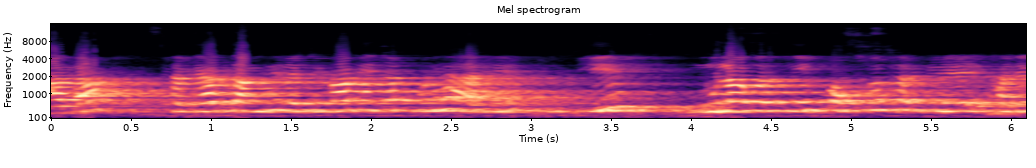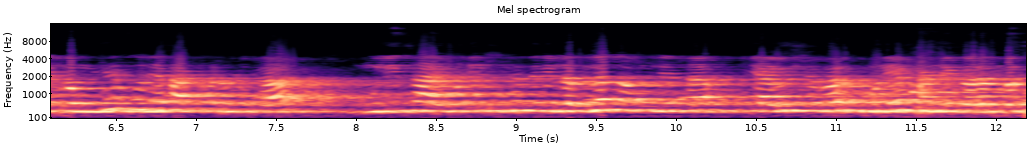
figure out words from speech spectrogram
आता सगळ्यात चांगली रचबाब याच्यापुढे आहे की मुलावरती पॉक्सोसारखे एखादे गंभीर गुन्हे दाखल होतात. मुलीचा आईवडील कुठेतरी लग्न लावून देतात. की आयुष्यभर गुन्हे भांडे करत बस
